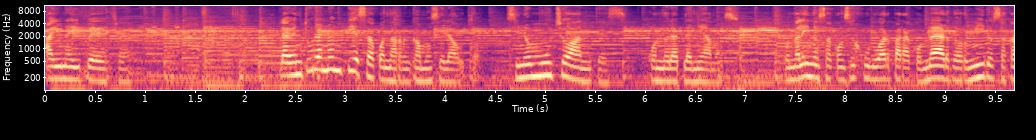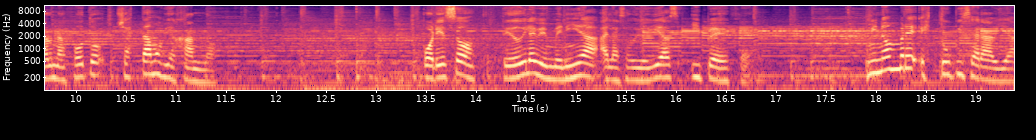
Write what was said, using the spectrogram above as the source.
hay una IPF. La aventura no empieza cuando arrancamos el auto, sino mucho antes, cuando la planeamos. Cuando alguien nos aconseja un lugar para comer, dormir o sacar una foto, ya estamos viajando. Por eso, te doy la bienvenida a las audioguías IPF. Mi nombre es Tupi Sarabia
